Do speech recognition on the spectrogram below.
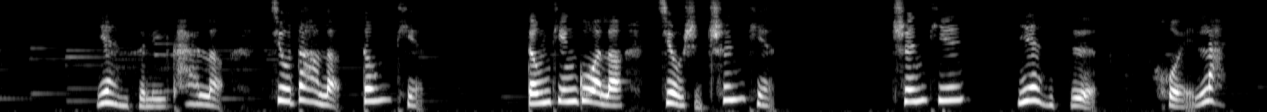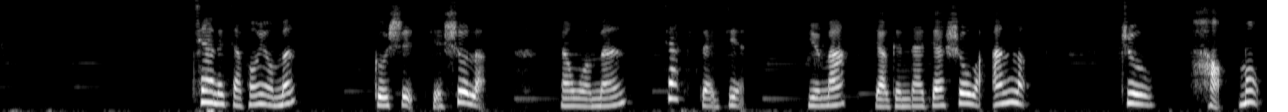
燕子离开了，就到了冬天，冬天过了就是春天，春天，燕子回来。亲爱的小朋友们，故事结束了，让我们下次再见。月妈要跟大家说晚安了，祝好梦。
